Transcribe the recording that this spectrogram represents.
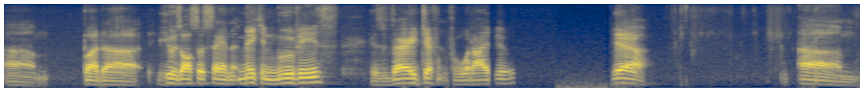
Um, but uh, he was also saying that making movies is very different from what I do. Yeah. Um,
